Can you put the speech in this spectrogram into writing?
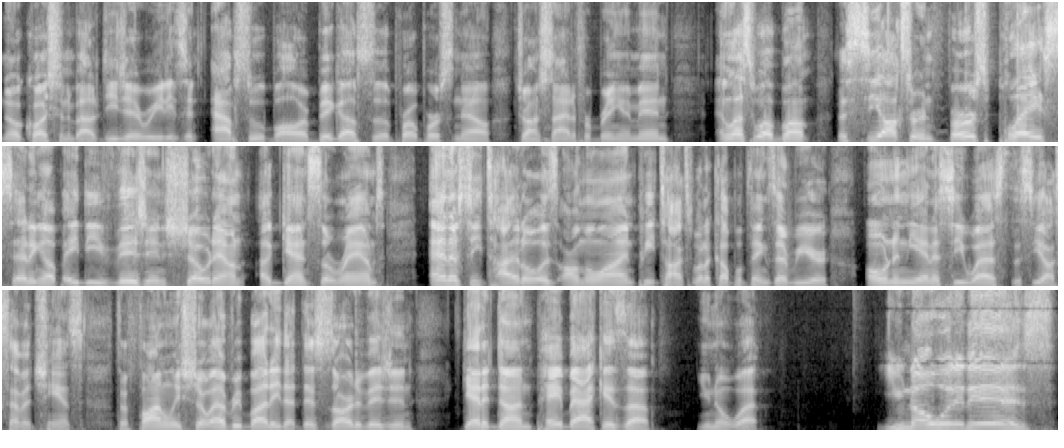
No question about it. DJ Reed is an absolute baller. Big ups to the pro personnel, John Schneider, for bringing him in. And let's what, Bump? The Seahawks are in first place, setting up a division showdown against the Rams. NFC title is on the line. Pete talks about a couple things every year. Owning the NFC West, the Seahawks have a chance to finally show everybody that this is our division. Get it done. Payback is up. You know what? You know what it is.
